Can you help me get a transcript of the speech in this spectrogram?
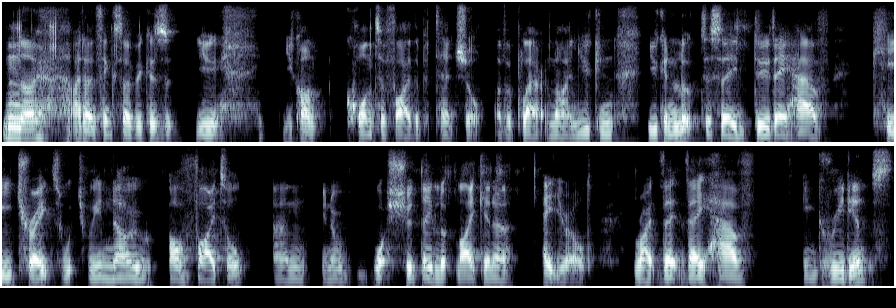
No, I don't think so because you you can't quantify the potential of a player at nine. You can you can look to say do they have key traits which we know are vital? And you know what should they look like in a eight year old right? They, they have ingredients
